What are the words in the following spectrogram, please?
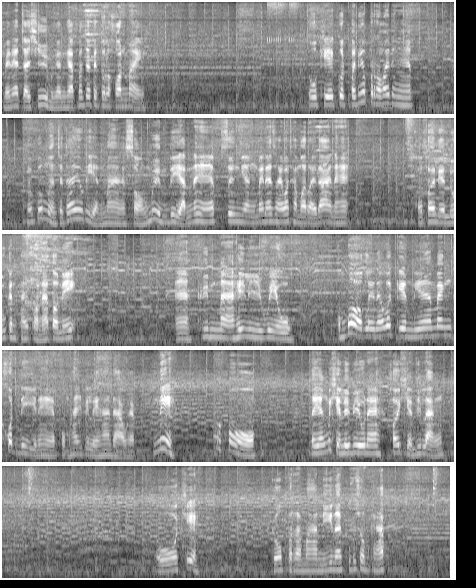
ไม่แน่ใจชื่อเหมือนกันครับ มันจะเป็นตัวละครใหม่ โอเคกดไปเรียบร้อยนะครับแล้วก็เหมือนจะได้เหรียญมา 20,000 เหรียญนะครับ ซึ่งยังไม่แน่ใจว่าทำอะไรได้นะฮะค่อยๆเรียนรู้กันไปก่อนนะตอนนี้ อะขึ้นมาให้รีวิว ผมบอกเลยนะว่าเกมนี้แม่งโคตรดีนะฮะผมให้ไปเลย 5 ดาวครับ นี่ โอ้โห แต่ยังไม่เขียนรีวิวนะ ค่อยเขียนทีหลัง โอเค ก็ประมาณนี้นะคุณผู้ชมครับ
